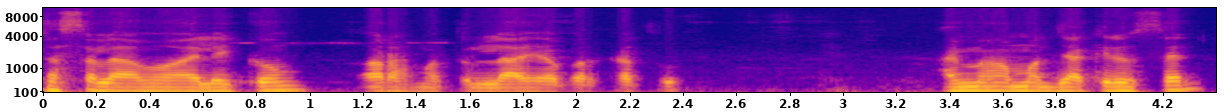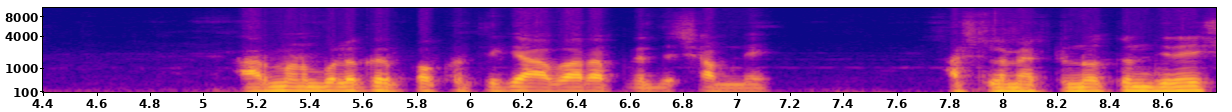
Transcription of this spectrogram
আসসালামু আলাইকুম রহমতুল্লাহ বরকাত আমি মোহাম্মদ জাকির হোসেন, আরমান ব্লকের পক্ষ থেকে আবার আপনাদের সামনে আসলাম একটা নতুন জিনিস।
